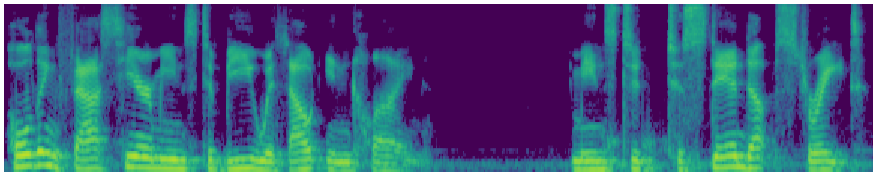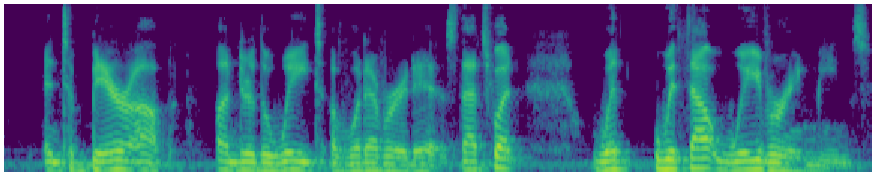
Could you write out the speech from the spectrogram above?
Holding fast here means to be without incline. It means to, to stand up straight and to bear up under the weight of whatever it is. That's what with, without wavering means.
